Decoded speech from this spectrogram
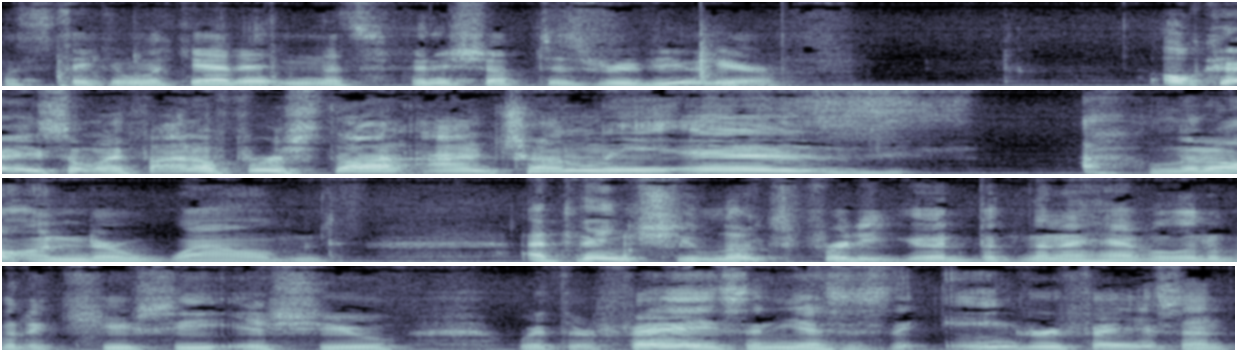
let's take a look at it and let's finish up this review here. Okay, so my final first thought on Chun-Li is a little underwhelmed. I think she looks pretty good, but then I have a little bit of QC issue with her face. And yes, it's the angry face and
